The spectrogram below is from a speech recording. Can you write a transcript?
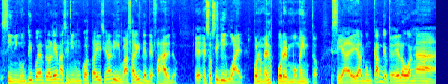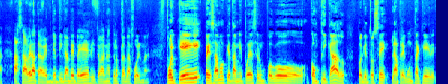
sin ningún tipo de problema, sin ningún costo adicional y va a salir desde Fajardo. E, eso sigue igual, por lo menos por el momento. Si hay algún cambio, ustedes lo van a, a saber a través de Tira TPR y todas nuestras plataformas. ¿Por qué pensamos que también puede ser un poco complicado? Porque entonces la pregunta que,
